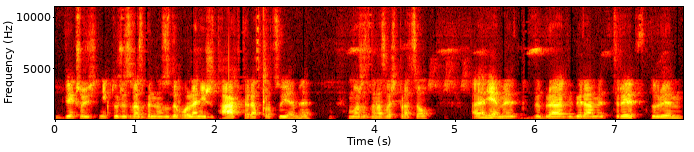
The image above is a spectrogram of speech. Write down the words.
większość, niektórzy z Was będą zadowoleni, że tak, teraz pracujemy. Można to nazwać pracą. Ale nie, my wybieramy tryb, w którym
